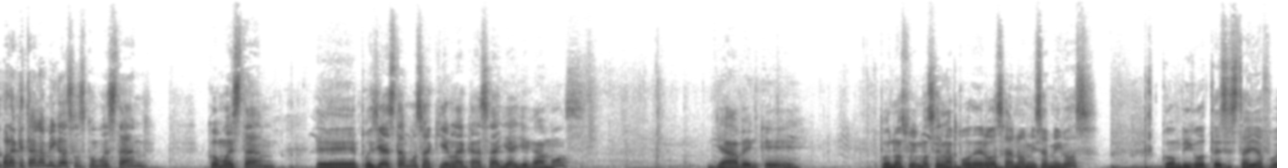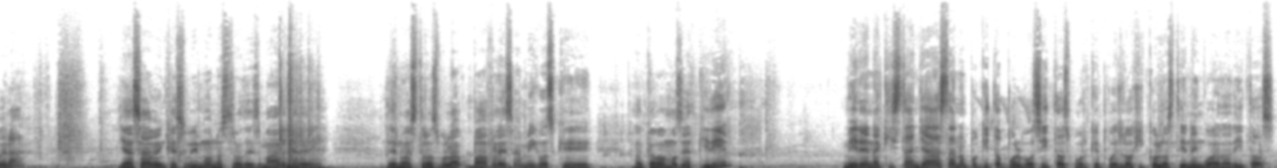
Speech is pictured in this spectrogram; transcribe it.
Hola, ¿qué tal amigazos? ¿Cómo están? ¿Cómo están? Eh, pues ya estamos aquí en la casa, ya llegamos. Ya ven que pues nos fuimos en la poderosa, ¿no, mis amigos? Con bigotes está allá afuera. Ya saben que subimos nuestro desmadre de, de nuestros baffles, amigos, que acabamos de adquirir. Miren, aquí están, ya están un poquito polvositos porque pues lógico los tienen guardaditos.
